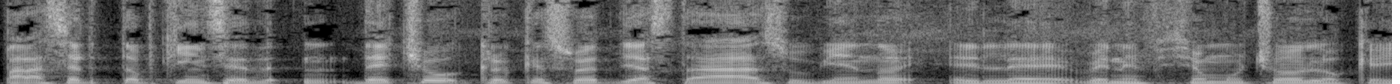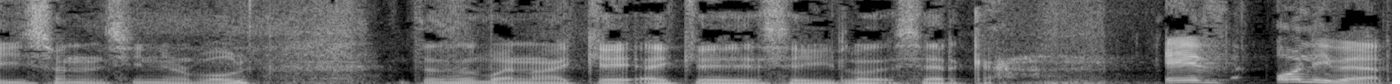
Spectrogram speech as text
para ser top 15. De, hecho, creo que Sweat ya está subiendo y le benefició mucho lo que hizo en el Senior Bowl entonces, bueno, hay que, hay que seguirlo de cerca. Ed Oliver.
